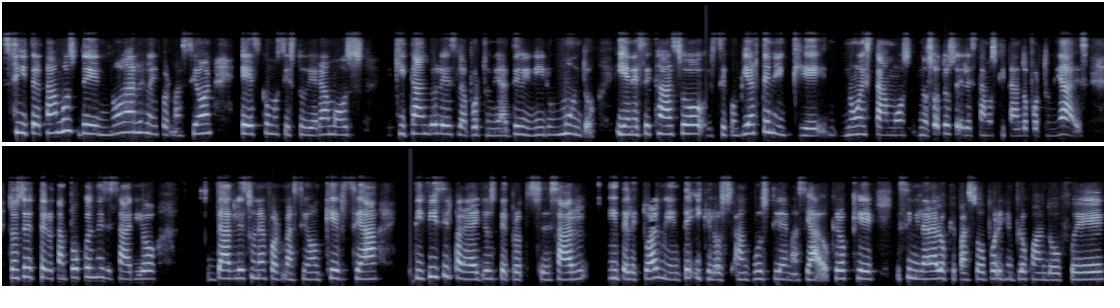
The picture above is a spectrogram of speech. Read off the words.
Si tratamos de no darles la información, es como si estuviéramos quitándoles la oportunidad de vivir un mundo y en ese caso se convierten en que no estamos, nosotros le estamos quitando oportunidades. Entonces, pero tampoco es necesario darles una información que sea difícil para ellos de procesar intelectualmente y que los angustie demasiado. Creo que similar a lo que pasó, por ejemplo, cuando fue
